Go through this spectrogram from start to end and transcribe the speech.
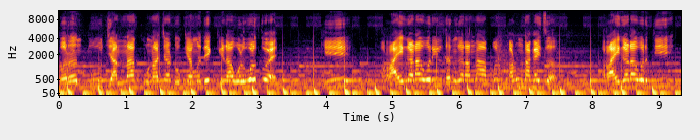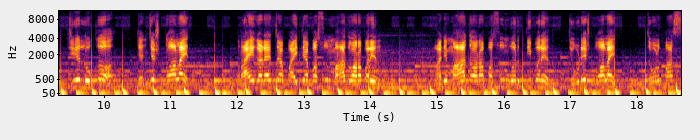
परंतु ज्यांना कुणाच्या डोक्यामध्ये किडा वळवळतोय की रायगडावरील धनगरांना आपण काढून टाकायचं. रायगडावरती जे लोक ज्यांचे स्टॉल आहेत रायगडाच्या पायथ्यापासून महाद्वारापर्यंत आणि महाद्वारापासून वरतीपर्यंत जेवढे स्टॉल आहेत जवळपास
